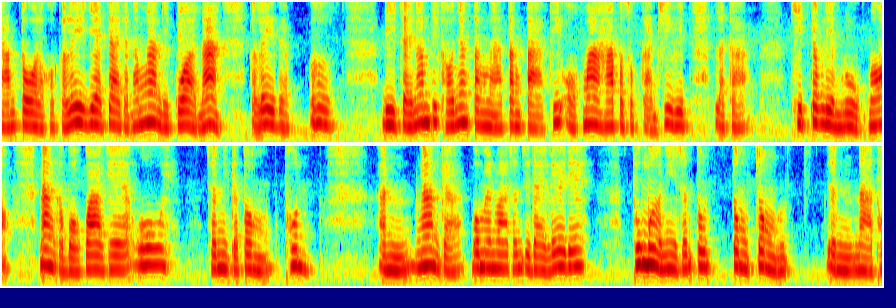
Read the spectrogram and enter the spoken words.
ถามต่อแล้วข้อยก็เลยแยกย้ายกันทำงานดีกว่านะก็เลยแบบ เออ ดีใจนํที่เขายังตั้งหนาตั้งตาที่ออกมาหาประสบการณ์ชีวิตแล้วก็คิดกับเลี้ยงลูกเนาะนางก็บอกว่าแค่ โอ้ย ฉันนี่ก็ต้องทน อันงานก็บ่แมนว่าฉันสิได้เลยเด้ ทุกมือนี่ฉันต้องต้องจ้องหนาโท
